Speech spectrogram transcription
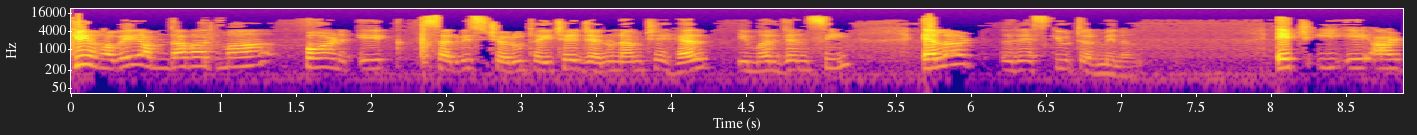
કે હવે અમદાવાદમાં પણ એક સર્વિસ શરૂ થઈ છે જેનું નામ છે help emergency alert rescue terminal. H E A R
